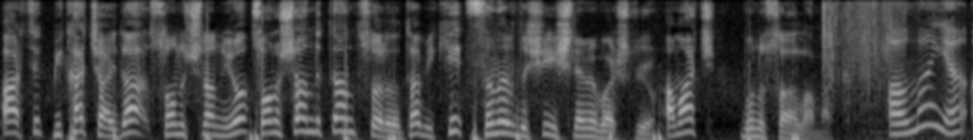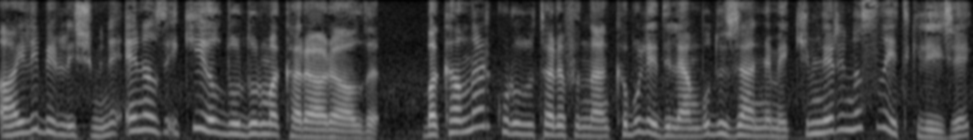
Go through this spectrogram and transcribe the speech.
artık birkaç ayda sonuçlanıyor. Sonuçlandıktan sonra da tabii ki sınır dışı işlemi başlıyor. Amaç bunu sağlamak. Almanya aile birleşimini en az iki yıl durdurma kararı aldı. Bakanlar Kurulu tarafından kabul edilen bu düzenleme kimleri nasıl etkileyecek?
